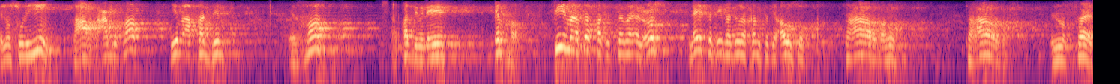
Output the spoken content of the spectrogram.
الأصوليين. تعارض عام وخاص يبقى أقدم الخاص أقدم الإيه؟ الخاص. فيما تقت السماء العشر ليس فيما دون خمسة اوسق تعارض أهو. تعارض النصان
